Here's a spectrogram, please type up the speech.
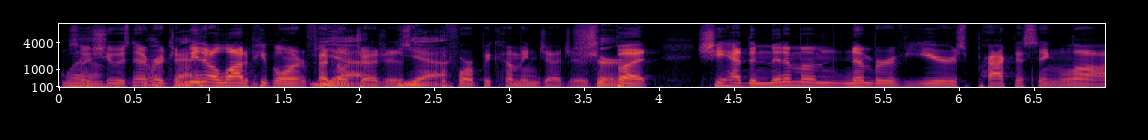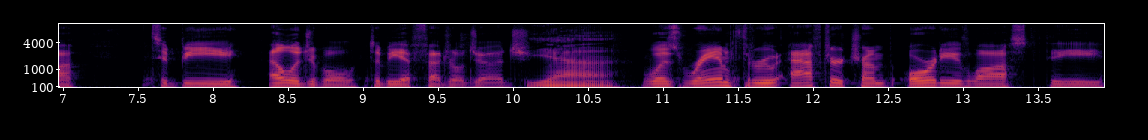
Well, so she was never. okay. I mean, a lot of people aren't federal Yeah, judges yeah. before becoming judges. Sure. But she had the minimum number of years practicing law to be eligible to be a federal judge. yeah. Was rammed through after Trump already lost the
